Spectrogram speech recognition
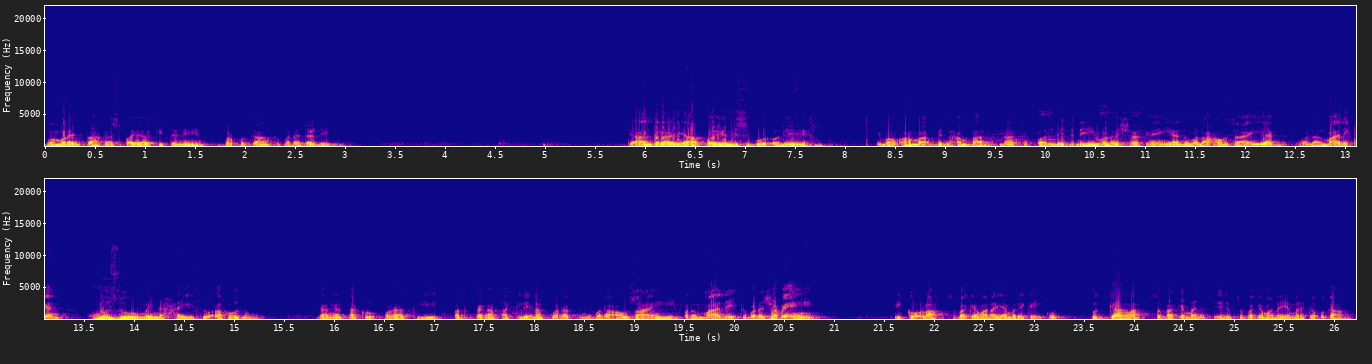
memerintahkan supaya kita ni berpegang kepada dalil. Di antara apa yang disebut oleh Imam Ahmad bin Hanbal, la tuqallidni wala syafi'iyan wala auza'iyan wala malikan khuzu min haitsu akhudhu. Jangan takluk kepada aku, jangan taklidlah kepada aku, kepada Auza'i, kepada Malik, kepada Syafi'i. Ikutlah sebagaimana yang mereka ikut. Peganglah sebagaimana sebagaimana yang mereka pegang.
